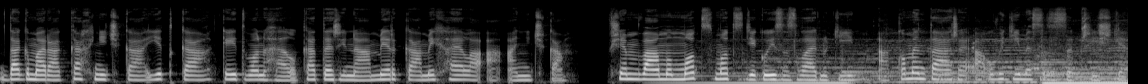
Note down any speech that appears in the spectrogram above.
Dagmara, Kachnička, Jitka, Kate Von Hell, Kateřina, Mirka, Michaela a Anička. Všem vám moc, moc děkuji za zhlédnutí a komentáře a uvidíme se zase příště.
